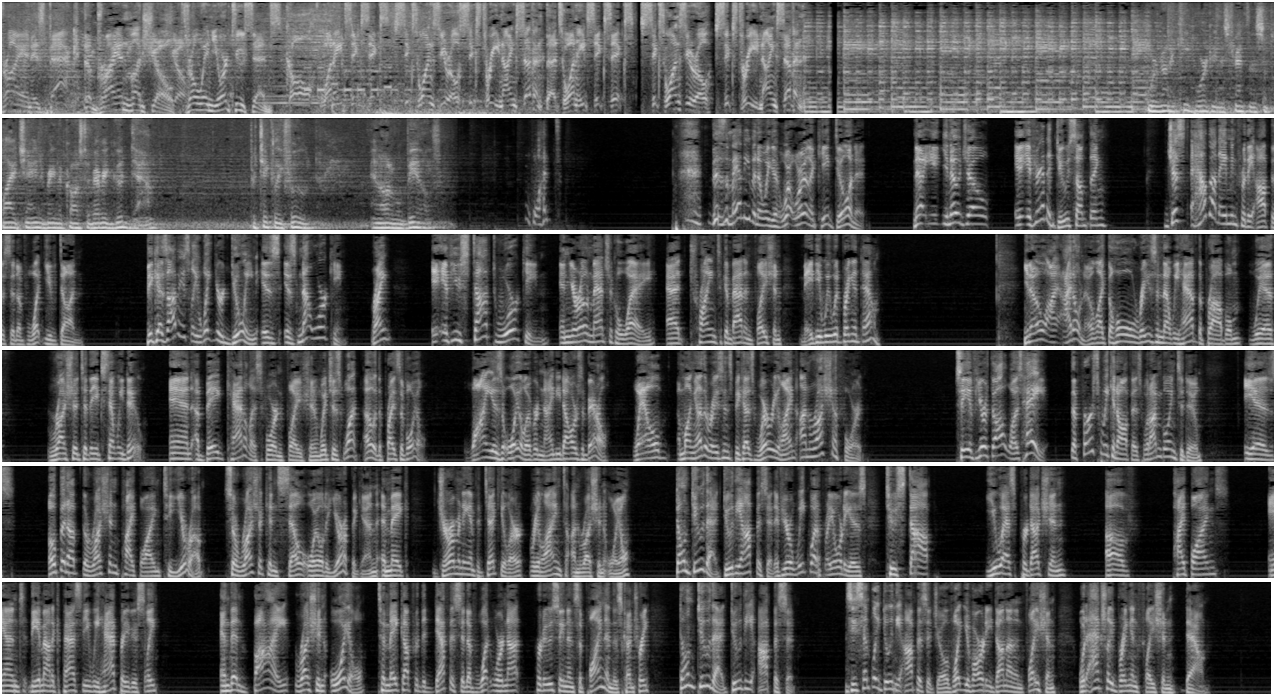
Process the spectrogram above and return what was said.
Brian is back. The Brian Mudd Show. Throw in your two cents. Call 1 610 6397. That's 1 610 6397. We're going to keep working to strengthen the supply chain to bring the cost of every good down, particularly food and automobiles. What? Does the man even know what you, we're, we're going to keep doing it? Now, you, you know, Joe, if you're going to do something, just how about aiming for the opposite of what you've done? Because obviously what you're doing is, is not working, right? If you stopped working in your own magical way at trying to combat inflation, maybe we would bring it down. You know, I, I don't know. Like the whole reason that we have the problem with Russia to the extent we do, and a big catalyst for inflation, which is what? Oh, the price of oil. Why is oil over $90 a barrel? Well, among other reasons, because we're relying on Russia for it. See, if your thought was, hey, the first week in office, what I'm going to do is open up the Russian pipeline to Europe so Russia can sell oil to Europe again and make Germany in particular reliant on Russian oil. Don't do that. Do the opposite. If your week one priority is to stop U.S. production of pipelines and the amount of capacity we had previously, and then buy Russian oil to make up for the deficit of what we're not producing and supplying in this country, don't do that. Do the opposite. See, simply doing the opposite, Joe, of what you've already done on inflation would actually bring inflation down.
